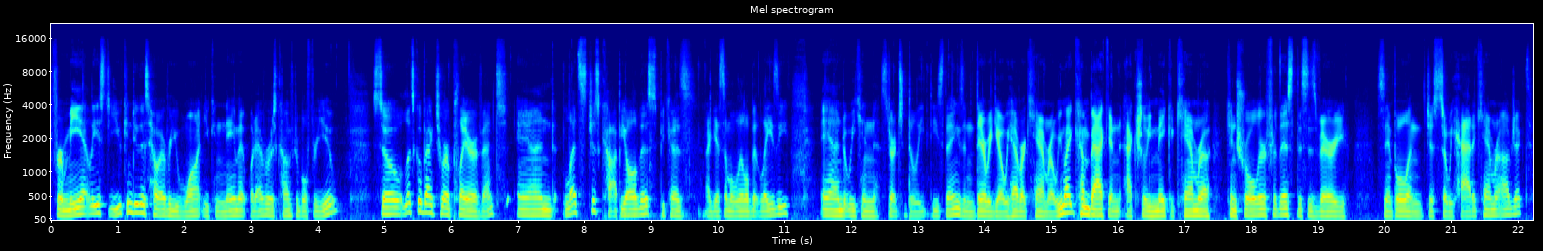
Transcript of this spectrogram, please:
For me, at least, you can do this however you want. You can name it whatever is comfortable for you. So let's go back to our player event and let's just copy all this because I guess I'm a little bit lazy and we can start to delete these things and there we go we have our camera. We might come back and actually make a camera controller for this. This is very simple and just so we had a camera object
